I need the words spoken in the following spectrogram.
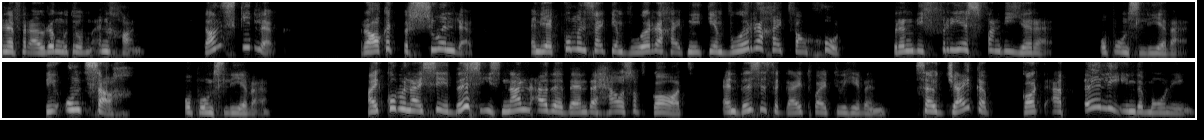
in 'n verhouding met hom ingaan, dan skielik raak dit persoonlik en jy kom in sy teenwoordigheid, nie teenwoordigheid van God bring die vrees van die Here op ons lewe. Die ontzag op ons lewe. Hy kom en hy sê this is none other than the house of God and this is the gateway to heaven. So Jacob got up early in the morning.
